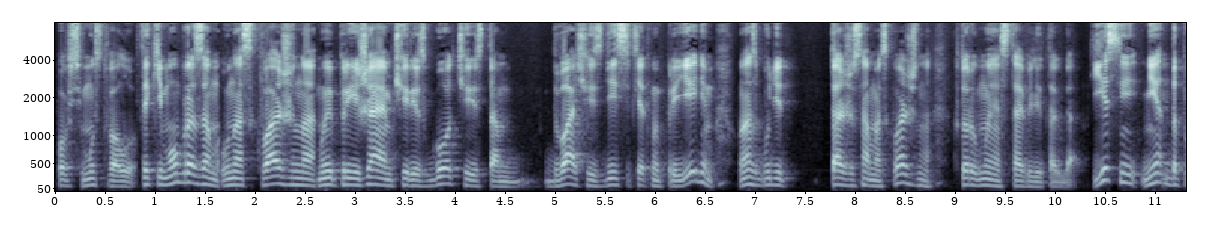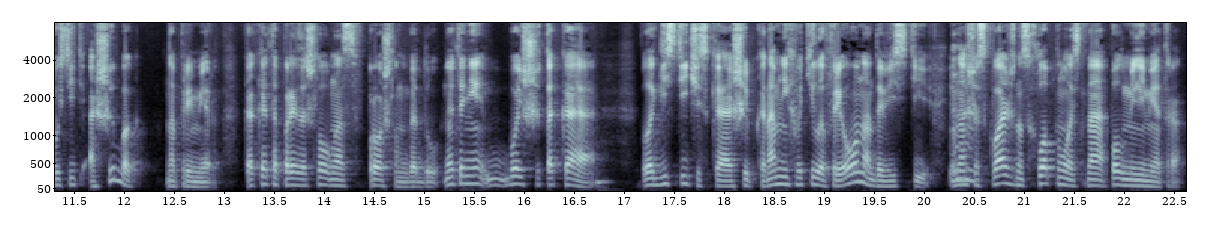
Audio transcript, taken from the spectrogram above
по всему стволу. Таким образом, у нас скважина, мы приезжаем через год, через там 2, через 10 лет мы приедем, у нас будет та же самая скважина, которую мы оставили тогда. Если не допустить ошибок, например, как это произошло у нас в прошлом году, но это не больше такая логистическая ошибка. Нам не хватило фреона довести, и Мгм. наша скважина схлопнулась на полмиллиметра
